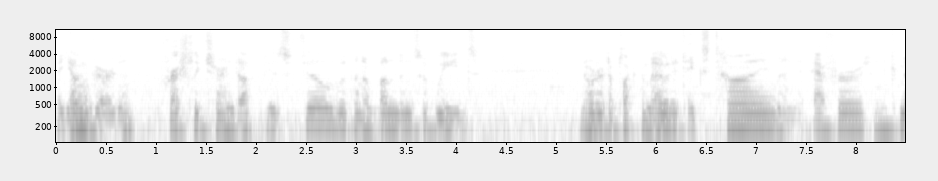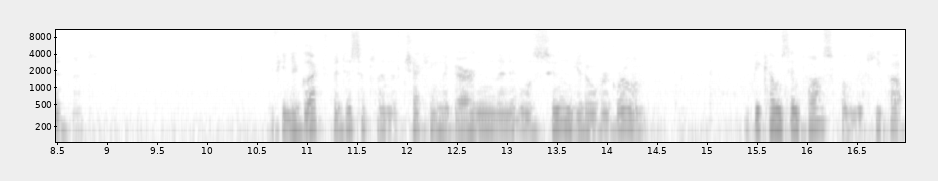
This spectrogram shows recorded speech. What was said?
A young garden, freshly churned up, is filled with an abundance of weeds in order to pluck them out, it takes time and effort and commitment. If you neglect the discipline of checking the garden, then it will soon get overgrown. It becomes impossible to keep up,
